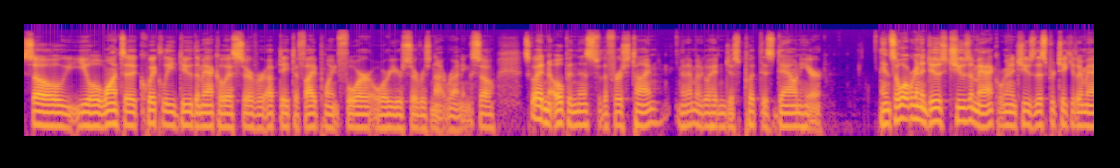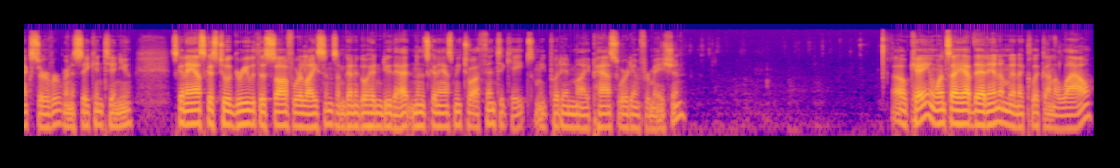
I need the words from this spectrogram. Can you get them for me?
So you'll want to quickly do the macOS server update to 5.4 or your server's not running. So let's go ahead and open this for the first time. And I'm going to go ahead and just put this down here. And so what we're going to do is choose a Mac. We're going to choose this particular Mac server. We're going to say continue. It's going to ask us to agree with the software license. I'm going to go ahead and do that. And then it's going to ask me to authenticate. So let me put in my password information. Okay, and once I have that in, I'm going to click on Allow.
